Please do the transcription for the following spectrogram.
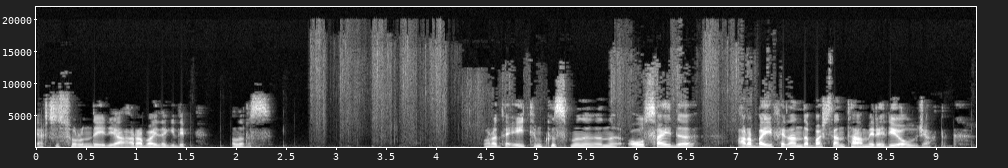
Gerçi sorun değil ya. Arabayla gidip alırız. Bu arada eğitim kısmını olsaydı arabayı falan da baştan tamir ediyor olacaktık.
